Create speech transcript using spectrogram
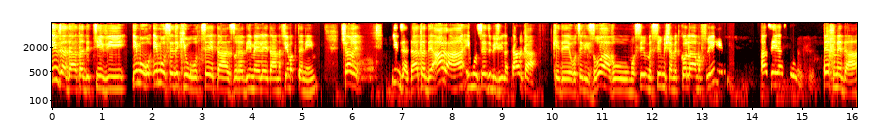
אם זה הדעת הדציבי, אם הוא, אם הוא עושה את זה כי הוא רוצה את הזרדים האלה, את הענפים הקטנים, שרי. אם זה הדעת הדערה, אם הוא עושה את זה בשביל הקרקע, כדי, הוא רוצה לזרוע והוא מסיר, מסיר משם את כל המפריעים, אז יהיה אסור. איך נדע?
